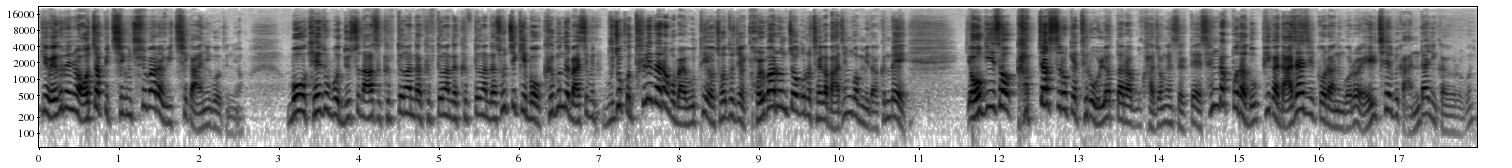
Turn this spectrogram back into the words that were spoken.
이게 왜 그러냐면 어차피 지금 출발할 위치가 아니거든요. 뭐 계속 뭐 뉴스 나와서 급등한다 급등한다 급등한다 솔직히 뭐 그분들 말씀이 무조건 틀리다라고 말 못해요 저도 그냥 결과론적으로 제가 맞은 겁니다 근데 여기서 갑작스럽게 들어 올렸다라고 가정했을 때 생각보다 높이가 낮아질 거라는 거를 HLB가 안다니까요 여러분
